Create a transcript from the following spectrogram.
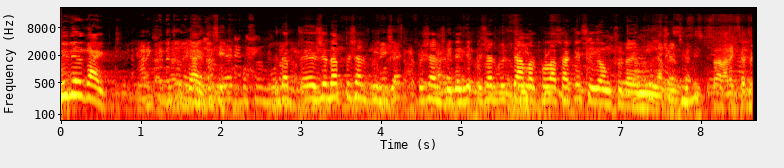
নিডেল গাইড গাইড এটা সেটা প্রেশার ফিড প্রেশার ফিড এই যে প্রেশার ফিডটা আমার খোলা থাকে সেই অংশটা আমি লাগাই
